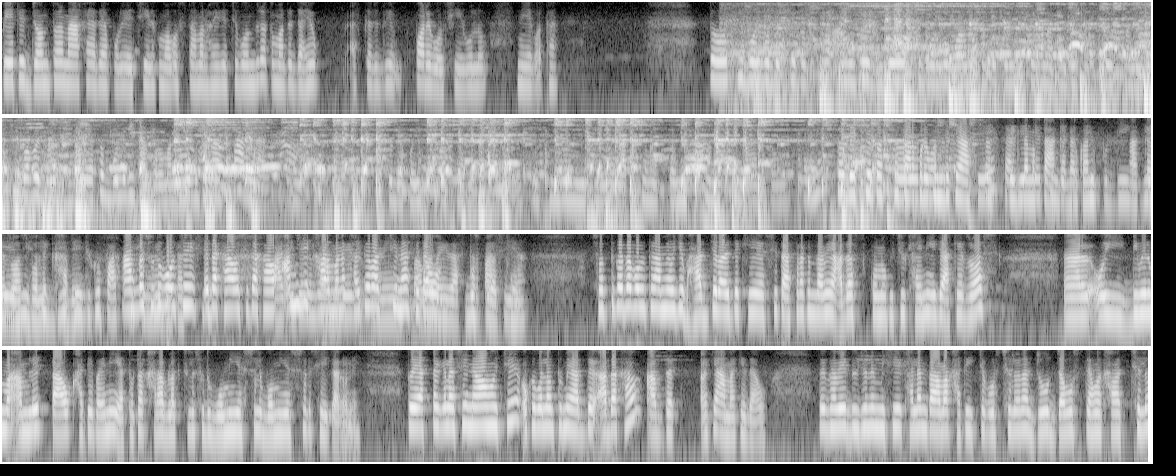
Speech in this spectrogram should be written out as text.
পেটের যন্ত্রণা না খাওয়া দেওয়া পড়ে গেছি, এরকম অবস্থা আমার হয়ে গেছে। বন্ধুরা, তোমাদের যাই হোক, আজকে যদি পরে বলছি এগুলো নিয়ে কথা। তো কি বলব, দেখতে পাচ্ছ, আমি যে ভিডিও একটু বলব গর্ব করে মানে এত বলে দিই তারপরও মানে লোকজন আর পারে না। তো দেখো তো দেখতে পাচ্ছ তারপরে ওখান থেকে আস্তে আস্তে দেখলাম একটা আখের দোকান। আখের রস বলে খাবে। আমরা শুধু বলছে এটা খাও সেটা খাও আমি যে খা মানে খাইতে পারছি না সেটাও বুঝতে পারছি না। সত্যি কথা বলতে আমি ওই যে ভাত যে বাড়িতে খেয়ে এসেছি তাছাড়া কিন্তু আমি আদার্স কোনো কিছুই খাইনি। এই যে আখের রস আর ওই ডিমের আমলেট তাও খেতে পাইনি এতটা খারাপ লাগছিল শুধু বমি এসছিলো বমি এসছিলো সেই কারণে। তো একটা গ্লাসে নেওয়া হয়েছে ওকে বললাম তুমি আর্ধেক আদা খাও আর্ধেক আর কি আমাকে দাও। এইভাবে দুজনে মিশিয়ে খেলাম, তা আমার খাতে ইচ্ছে করছিল না, জোর জবস্তি আমার খাওয়াচ্ছিল।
